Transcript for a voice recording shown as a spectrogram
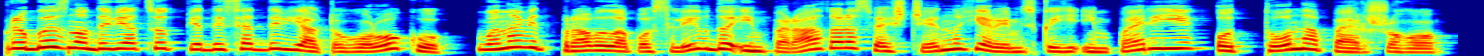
Приблизно 959 року вона відправила послів до імператора священної Римської імперії Оттона І.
